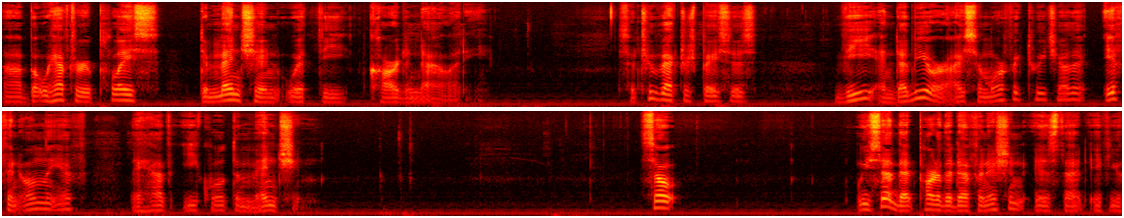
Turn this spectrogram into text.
uh, but we have to replace dimension with the cardinality. So two vector spaces, V and W are isomorphic to each other if and only if they have equal dimension. So we said that part of the definition is that if you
